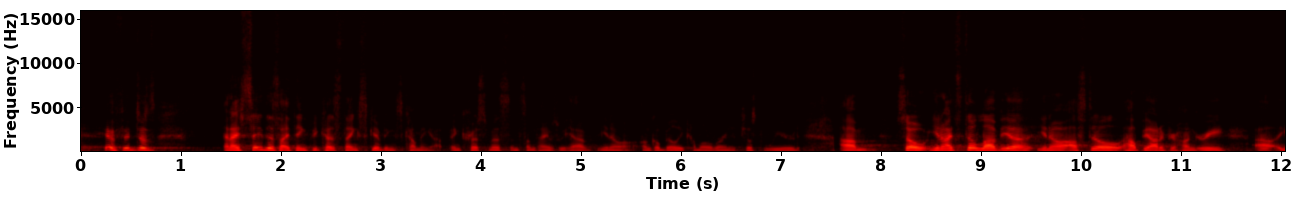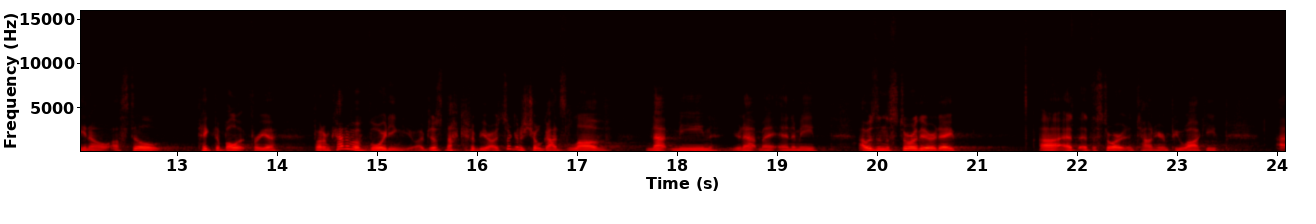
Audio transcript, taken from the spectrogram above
if it just, and I say this, I think, because Thanksgiving's coming up and Christmas, and sometimes we have, you know, Uncle Billy come over, and it's just weird. Um, so, you know, I'd still love you. You know, I'll still help you out if you're hungry. Uh, you know, I'll still take the bullet for you, but I'm kind of avoiding you. I'm just not going to be. I'm still going to show God's love. I'm not mean. You're not my enemy. I was in the store the other day, uh, at, at, the store in town here in Pewaukee. I,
